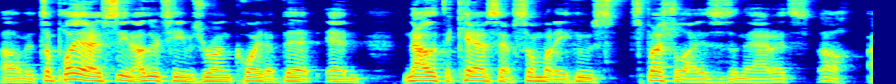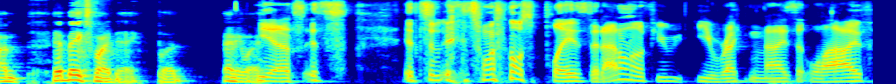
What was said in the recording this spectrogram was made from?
um, it's a play I've seen other teams run quite a bit. And now that the Cavs have somebody who specializes in that, it's oh, I'm it makes my day. But anyway, Yeah, it's it's it's it's one of those plays that I don't know if you you recognize it live.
